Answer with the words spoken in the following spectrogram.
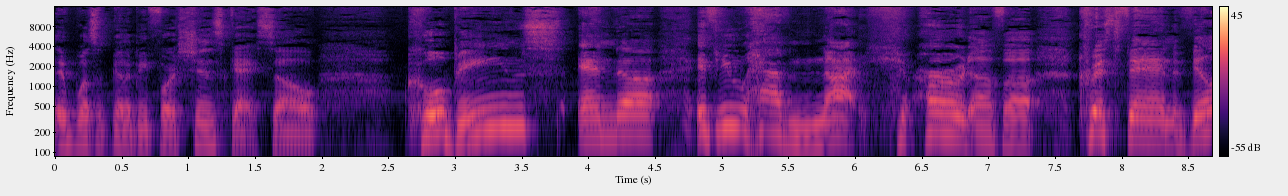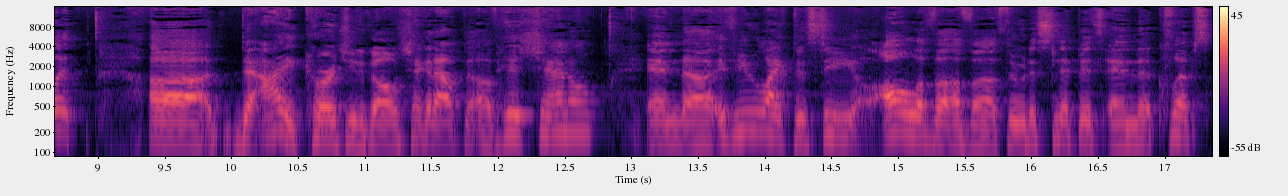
it wasn't going to be for Shinsuke. So cool beans. And uh, if you have not heard of uh, Chris Van Vliet, uh, then I encourage you to go check it out of his channel. And uh, if you like to see all of, of uh, through the snippets and the clips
